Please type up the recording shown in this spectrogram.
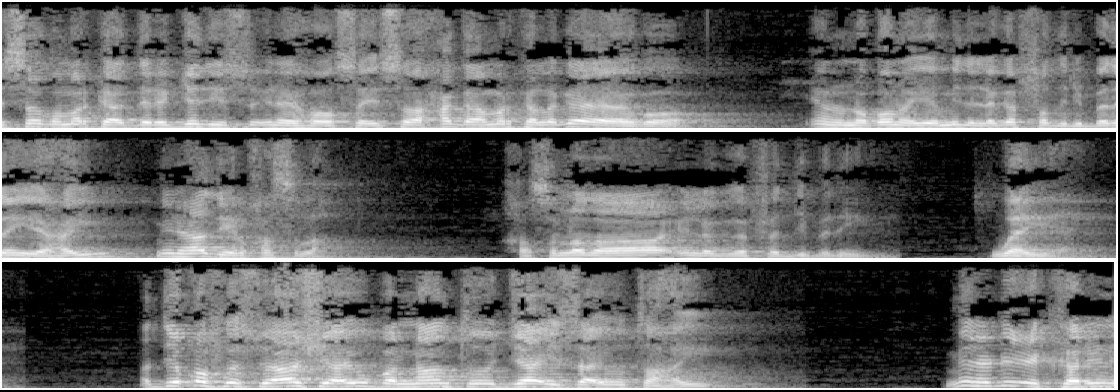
isagu markaa derajadiisu inay hoosayso. Xaggaa marka laga eego inuu noqonayo mid laga fadli badan yahay min hadihi alkhasla khasladaa in lagaga fadli badan yahay. Waa yahay haddii qofka su'aashii ay u bannaanto jaa'isa ay u tahay mina dhici karin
